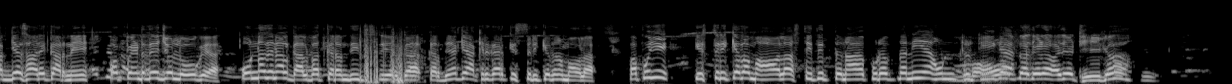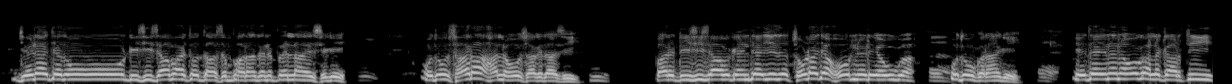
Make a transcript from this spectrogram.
ਅੱਗੇ ਸਾਰੇ ਘਰ ਨੇ। ਉਹ ਪਿੰਡ ਦੇ ਜੋ ਲੋਕ ਆ, ਉਹਨਾਂ ਦੇ ਨਾਲ ਗੱਲਬਾਤ ਕਰਨ ਦੀ ਕਰਦੇ ਆ ਕਿ ਆਖਿਰਕਾਰ ਕਿਸ ਤਰੀਕੇ ਦਾ ਮਾਹੌਲ ਹੈ ਬਾਪੂ ਜੀ, ਕਿਸ ਤਰੀਕੇ ਦਾ ਮਾਹੌਲ ਆ? ਸਥਿਤੀ ਤਣਾਅਪੂਰਨ ਤਾਂ ਨਹੀਂ ਹੈ, ਹੁਣ ਠੀਕ ਹੈ? ਜਿਹੜਾ ਅਜੇ ਠੀਕ ਆ। ਜਿਹੜਾ ਜਦੋਂ ਡੀਸੀ ਸਾਹਿਬ ਅੱਜ ਤੋਂ 10 12 ਦਿਨ ਪਹਿਲਾਂ ਆਏ ਸੀਗੇ, ਉਦੋਂ ਸਾਰਾ ਹੱਲ ਹੋ ਸਕਦਾ ਸੀ। ਪਰ ਡੀਸੀ ਸਾਹਿਬ ਕਹਿੰਦੇ ਜੇ ਥੋੜਾ ਜਿਹਾ ਹੋਰ ਨੇੜੇ ਆਊਗਾ ਉਦੋਂ ਕਰਾਂਗੇ। ਇਹ ਤਾਂ ਇਹਨਾਂ ਨੇ ਉਹ ਗੱਲ ਕਰਤੀ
